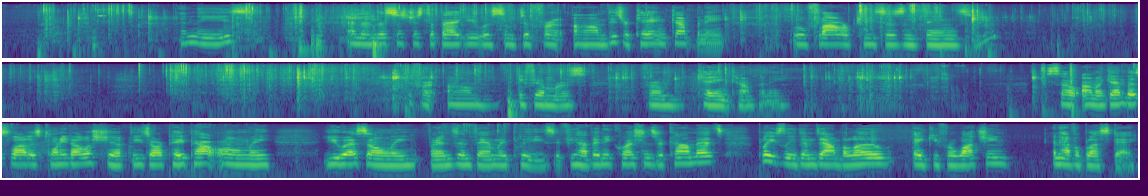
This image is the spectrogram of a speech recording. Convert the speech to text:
And these. And then this is just a baggie with some different, um, these are K & Company, little flower pieces and things. Different um, ephemeras from K & Company. So, um, again, this lot is $20 shipped. These are PayPal only, U.S. only. Friends and family, please. If you have any questions or comments, please leave them down below. Thank you for watching, and have a blessed day.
